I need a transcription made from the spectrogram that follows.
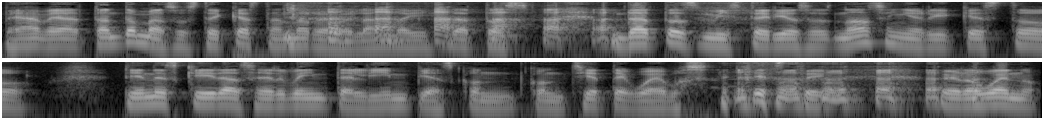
vea, vea, tanto me asusté que hasta ando revelando ahí datos, datos misteriosos. No, señor Gink, esto tienes que ir a hacer 20 limpias con, con siete huevos. este, pero bueno,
